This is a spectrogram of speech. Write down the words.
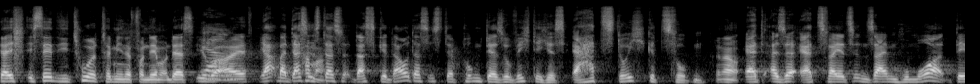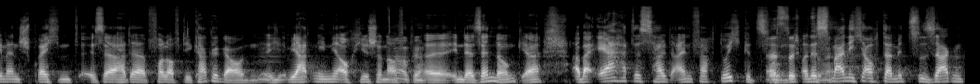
Ja, ich, ich sehe die Tourtermine von dem und der ist überall. Ja, aber das Hammer. ist das, das genau das ist der Punkt, der so wichtig ist. Er hat's durchgezogen. Genau. Er hat, also er hat zwar jetzt in seinem Humor dementsprechend ist er hat er voll auf die Kacke gehauen. Ich, wir hatten ihn ja auch hier schon auf, Ah, okay. äh, in der Sendung, ja. Aber er hat es halt einfach durchgezogen. Durchgezogen, Und das ja. meine ich auch damit zu sagen,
